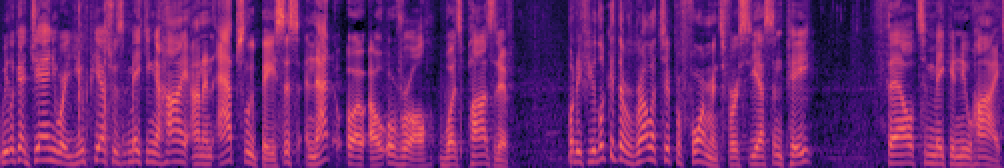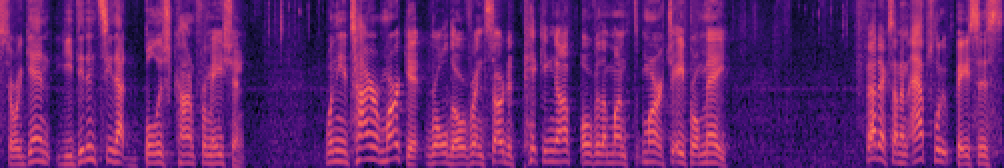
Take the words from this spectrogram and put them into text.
We look at January, UPS was making a high on an absolute basis, and that uh, uh overall was positive. But if you look at the relative performance versus the S&P, failed to make a new high. So again, you didn't see that bullish confirmation. When the entire market rolled over and started picking up over the month March, April, May, FedEx on an absolute basis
